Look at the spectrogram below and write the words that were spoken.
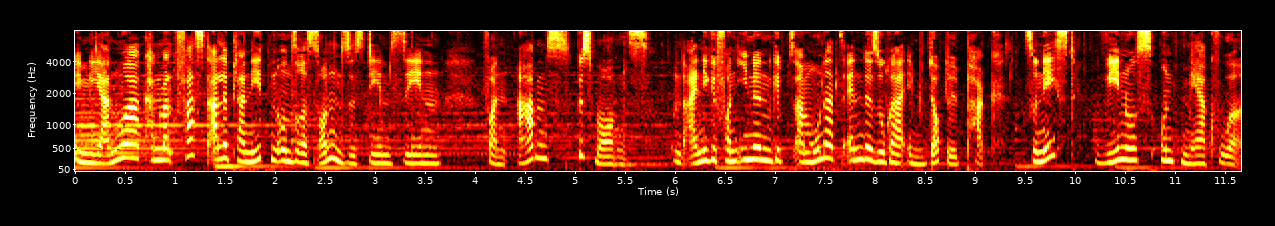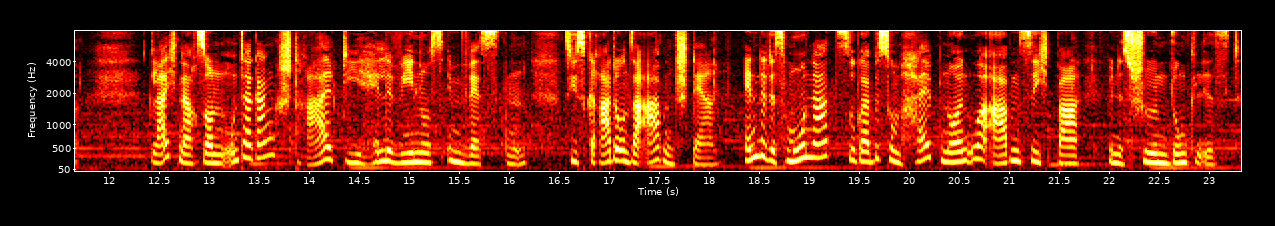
Im Januar kann man fast alle Planeten unseres Sonnensystems sehen, von abends bis morgens. Und einige von ihnen gibt es am Monatsende sogar im Doppelpack. Zunächst Venus und Merkur. Gleich nach Sonnenuntergang strahlt die helle Venus im Westen. Sie ist gerade unser Abendstern. Ende des Monats sogar bis um halb neun Uhr abends sichtbar, wenn es schön dunkel ist.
